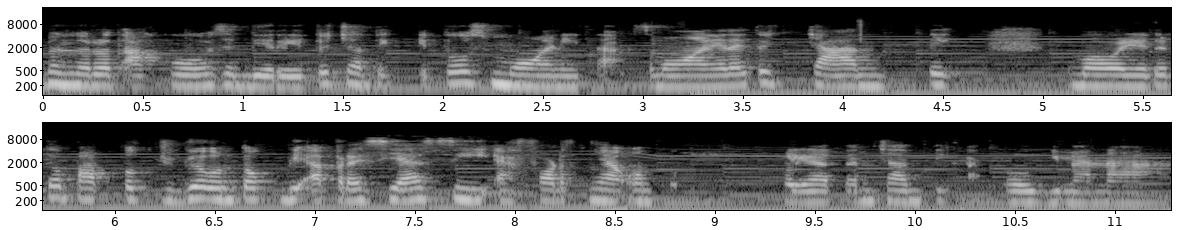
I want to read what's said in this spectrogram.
menurut aku sendiri itu cantik itu semua wanita. Semua wanita itu cantik. Semua wanita itu patut juga untuk diapresiasi effortnya untuk kelihatan cantik atau gimana.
